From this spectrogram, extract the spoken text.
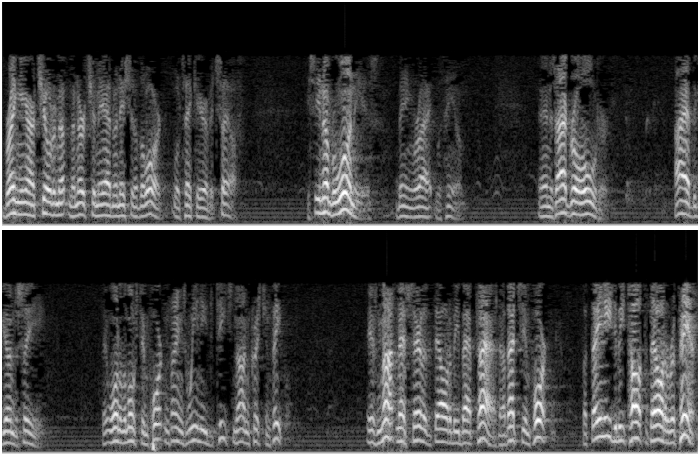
bringing our children up in the nurture and the admonition of the Lord will take care of itself. You see, number one is being right with Him. And as I grow older, I have begun to see that one of the most important things we need to teach non Christian people is not necessarily that they ought to be baptized. Now, that's important. But they need to be taught that they ought to repent.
